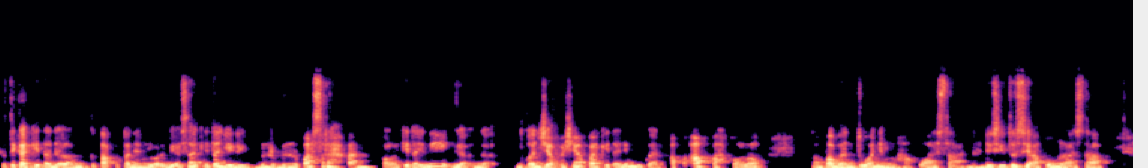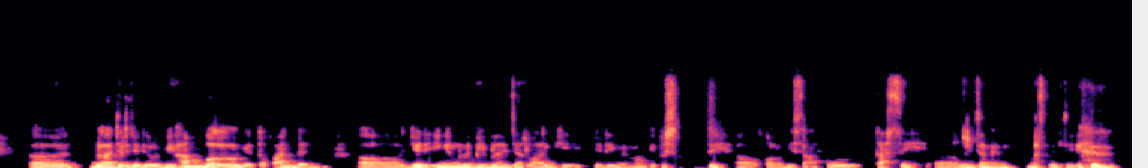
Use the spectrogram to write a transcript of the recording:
ketika kita dalam ketakutan yang luar biasa kita jadi benar-benar pasrah kan. Kalau kita ini nggak nggak bukan siapa-siapa kita ini bukan apa-apa kalau tanpa bantuan yang maha kuasa. Nah di situ sih aku ngerasa uh, belajar jadi lebih humble gitu kan dan uh, jadi ingin lebih belajar lagi. Jadi memang itu sih uh, kalau bisa aku kasih uh, wejangan Mas Puji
